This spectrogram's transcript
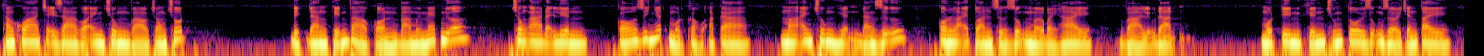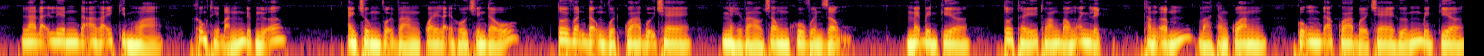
Thằng Khoa chạy ra gọi anh Trung vào trong chốt. Địch đang tiến vào còn 30 mét nữa. Trong A Đại Liên có duy nhất một khẩu AK mà anh Trung hiện đang giữ, còn lại toàn sử dụng M72 và lựu đạn. Một tin khiến chúng tôi rụng rời chân tay là Đại Liên đã gãy kim hỏa, không thể bắn được nữa. Anh Trung vội vàng quay lại hồ chiến đấu. Tôi vận động vượt qua bụi tre, nhảy vào trong khu vườn rộng. Mép bên kia, tôi thấy thoáng bóng anh Lịch, thằng Ấm và thằng Quang cũng đã qua bờ tre hướng bên kia.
